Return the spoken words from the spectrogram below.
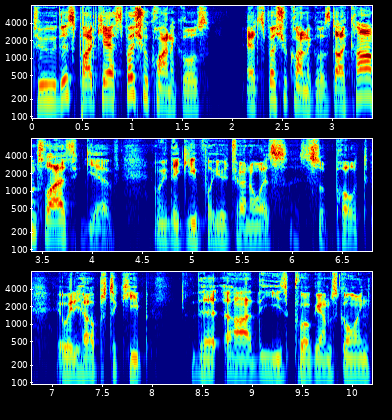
to this podcast, Special Chronicles, at specialchronicles.com slash give. And we thank you for your generous support. It really helps to keep the, uh, these programs going.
